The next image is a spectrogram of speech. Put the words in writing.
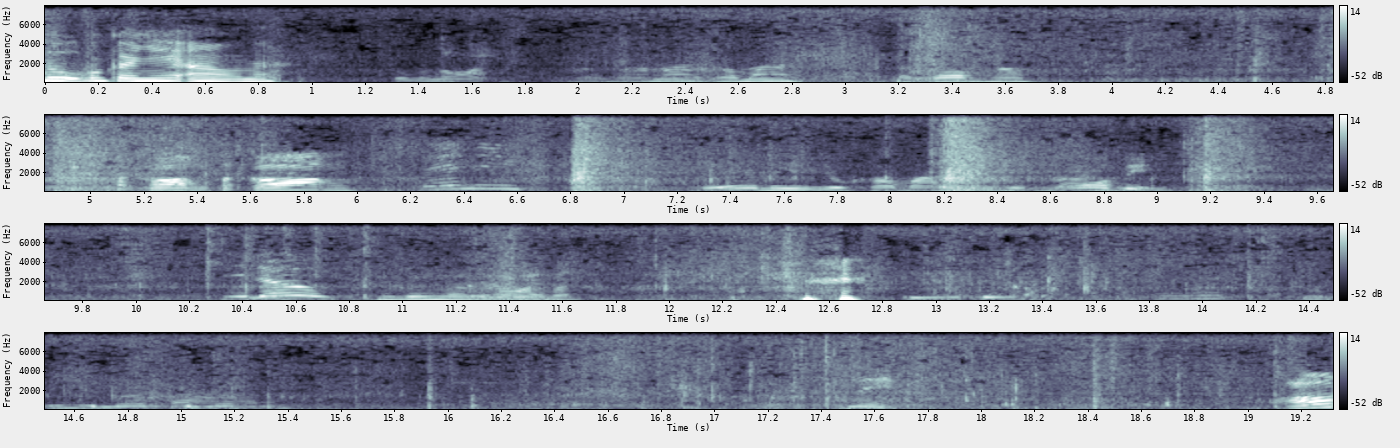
ดูมันก็ยังเอานะตัวน้อยมามาเข้ามาตะกร้องเฮาตะกองตะกองเด้นี่เอ้นี่อยู่เข้ามาเห็นหลาโอ้สินี่เด้อเรื่องอะไรน้อยมั้ยนี่เอา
